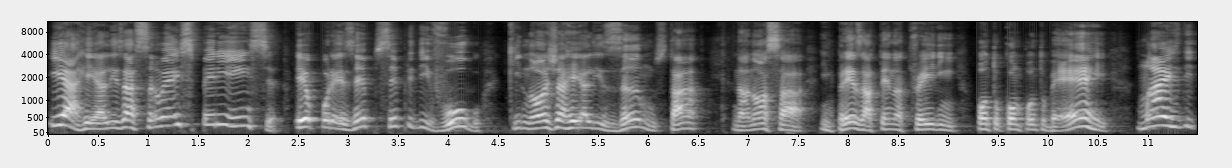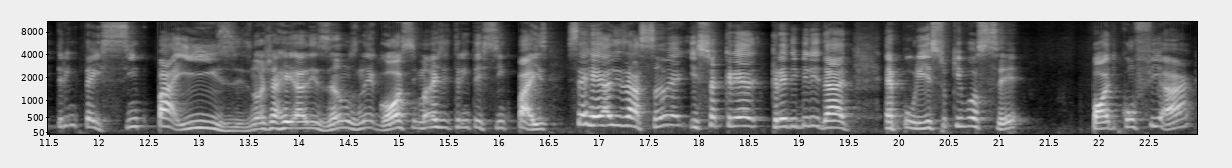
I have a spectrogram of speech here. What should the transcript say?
E a realização é a experiência. Eu, por exemplo, sempre divulgo que nós já realizamos, tá? Na nossa empresa atenatrading.com.br mais de 35 países. Nós já realizamos negócio em mais de 35 países. Isso é realização, é, isso é credibilidade. É por isso que você pode confiar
